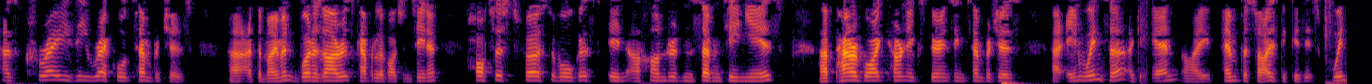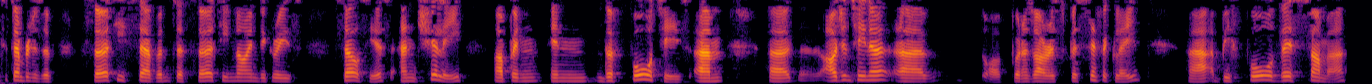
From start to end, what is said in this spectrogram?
has crazy record temperatures uh, at the moment. Buenos Aires, capital of Argentina, hottest 1st of August in 117 years. Uh, Paraguay currently experiencing temperatures uh, in winter, again, I emphasize because it's winter temperatures of 37 to 39 degrees Celsius and Chile up in, in the 40s. Um, uh, Argentina, uh, or Buenos Aires specifically, uh, before this summer,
